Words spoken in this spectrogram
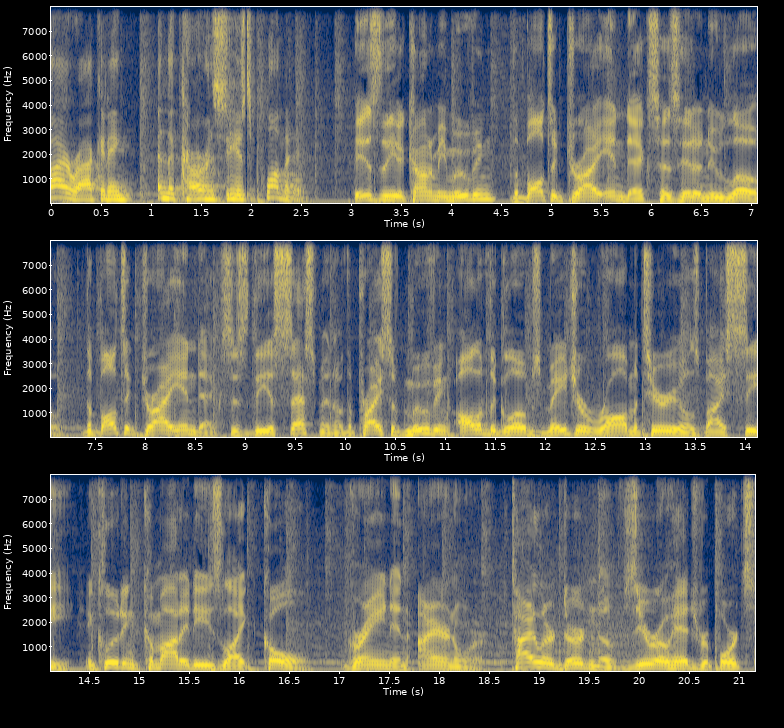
skyrocketing and the currency is plummeting. Is the economy moving? The Baltic Dry Index has hit a new low. The Baltic Dry Index is the assessment of the price of moving all of the globe's major raw materials by sea, including commodities like coal, grain, and iron ore. Tyler Durden of Zero Hedge reports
